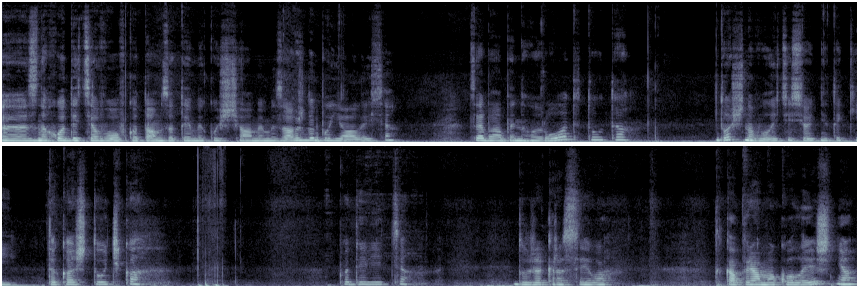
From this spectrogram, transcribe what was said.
е, знаходиться вовко там за тими кущами. Ми завжди боялися. Це бабин город тут. Дощ на вулиці сьогодні такий. Така штучка. Подивіться. Дуже красива. Така прямо колишня.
